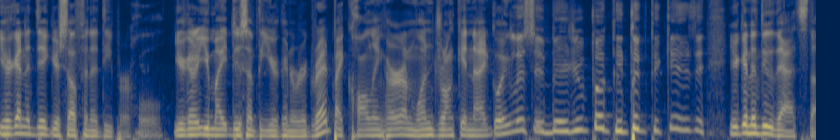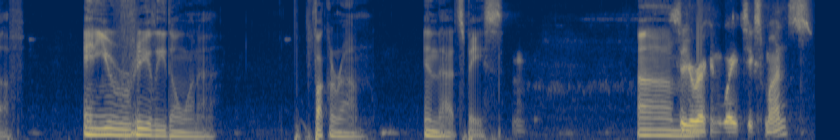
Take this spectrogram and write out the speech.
you're gonna dig yourself in a deeper hole. You're gonna you might do something you're gonna regret by calling her on one drunken night, going, "Listen, man, you fucking took the kids." You're gonna do that stuff, and you really don't want to fuck around in that space. Um, so you reckon wait six months?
